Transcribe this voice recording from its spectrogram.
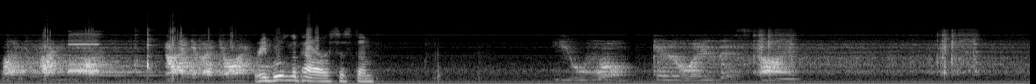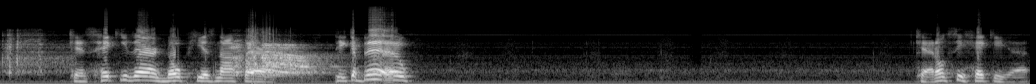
What a fine boy. Kind of a joy. Rebooting the power system. You won't get away this time. Okay, is Hickey there? Nope, he is not there. Peekaboo! Okay, I don't see Hickey yet.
